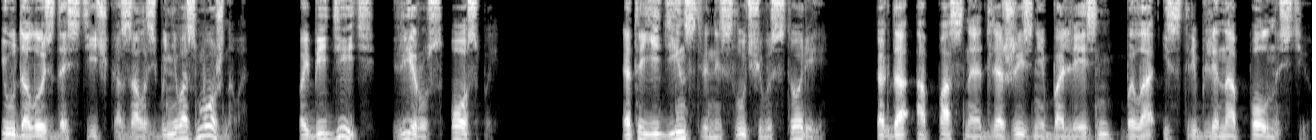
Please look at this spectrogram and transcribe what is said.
И удалось достичь, казалось бы, невозможного – победить вирус оспы. Это единственный случай в истории, когда опасная для жизни болезнь была истреблена полностью.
